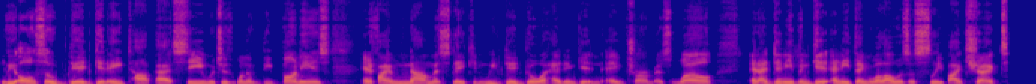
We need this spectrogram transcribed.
We also did get a top hat C, which is one of the bunnies. And if I'm not mistaken, we did go ahead and get an egg charm as well. And I didn't even get anything while I was asleep. I checked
